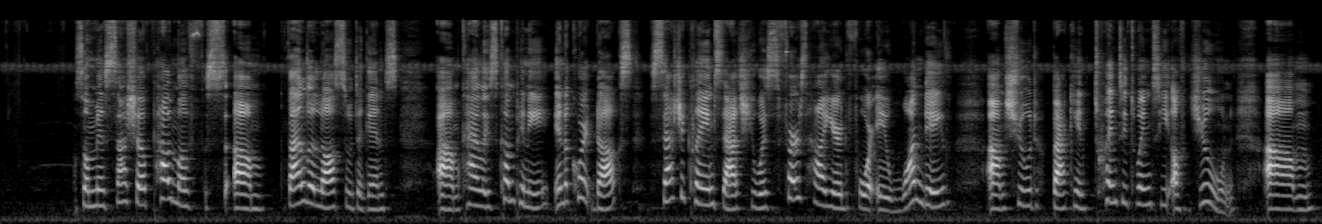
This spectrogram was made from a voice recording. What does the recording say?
so miss sasha palma um, filed a lawsuit against um, Kylie's company. In the court docs, Sasha claims that she was first hired for a one day um, shoot back in 2020 of June um,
